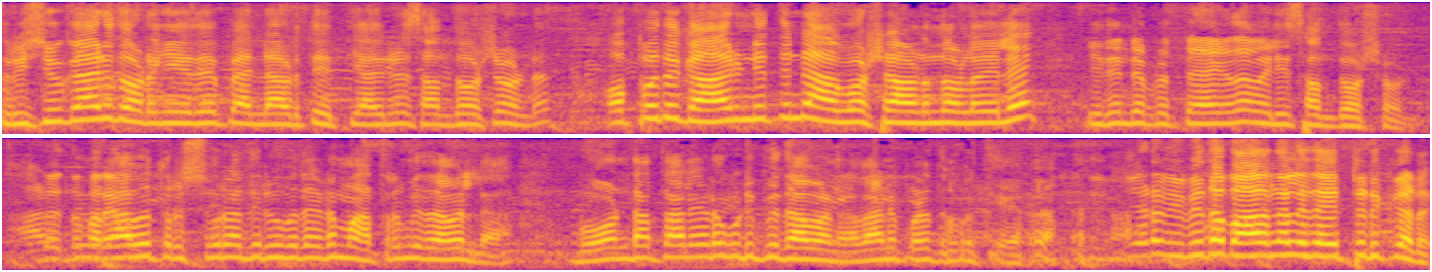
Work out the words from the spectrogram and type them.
തൃശ്ശൂർക്കാർ തുടങ്ങിയത് ഇപ്പോൾ എല്ലായിടത്തും എത്തി. അതിനൊരു സന്തോഷമുണ്ട്. ഒപ്പം ഇത് കാരുണ്യത്തിന്റെ ആഘോഷമാണെന്നുള്ളതിൽ ഇതിന്റെ പ്രത്യേകത വലിയ സന്തോഷമുണ്ട്. പിതാവ് തൃശ്ശൂർ അതിരൂപതയുടെ മാത്രം പിതാവല്ല ബോണ്ടത്താലയുടെ കൂടി പിതാവാണ്. അതാണ് ഇപ്പോഴത്തെ പ്രത്യേകത. ഇന്ത്യയുടെ വിവിധ ഭാഗങ്ങളിൽ ഇത് ഏറ്റെടുക്കുകയാണ്.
